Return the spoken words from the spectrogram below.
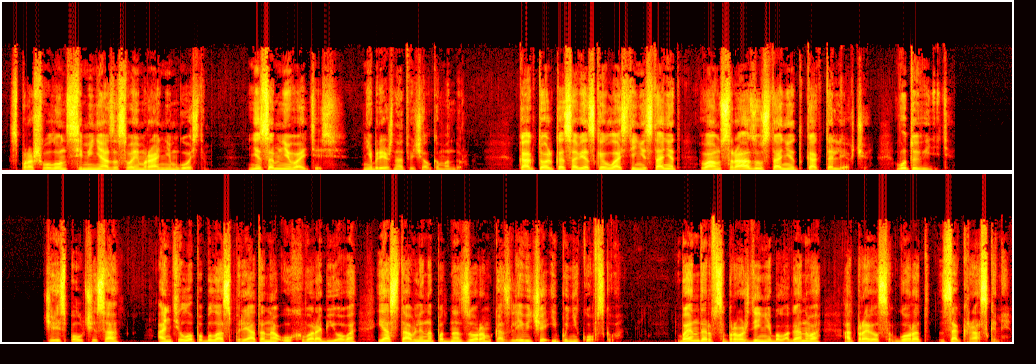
— спрашивал он, семеня за своим ранним гостем. «Не сомневайтесь», — небрежно отвечал командор. «Как только советской власти не станет, вам сразу станет как-то легче. Вот увидите». Через полчаса антилопа была спрятана у Хворобьева и оставлена под надзором Козлевича и Паниковского. Бендер в сопровождении Балаганова отправился в город за красками.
